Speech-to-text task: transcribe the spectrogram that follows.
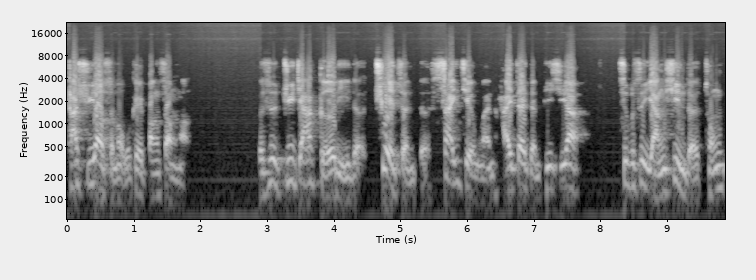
他需要什么，我可以帮上忙。可是居家隔离的、确诊的、筛检完还在等 PCR。是不是阳性的？从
